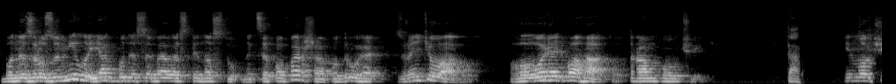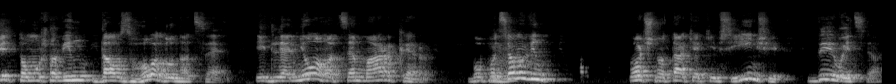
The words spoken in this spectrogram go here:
бо не зрозуміло, як буде себе вести наступник. Це по-перше, а по-друге, зверніть увагу, говорять багато, Трамп мовчить. Так. Він мовчить, тому що він дав згоду на це. І для нього це маркер. Бо по Мгм. цьому він точно так, як і всі інші, дивиться.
